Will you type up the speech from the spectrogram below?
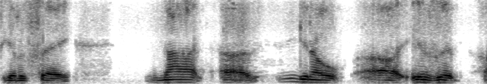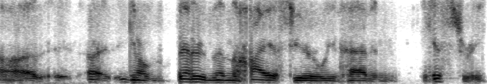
you got to say not uh, you know uh, is it you know better than the highest year we've had in history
